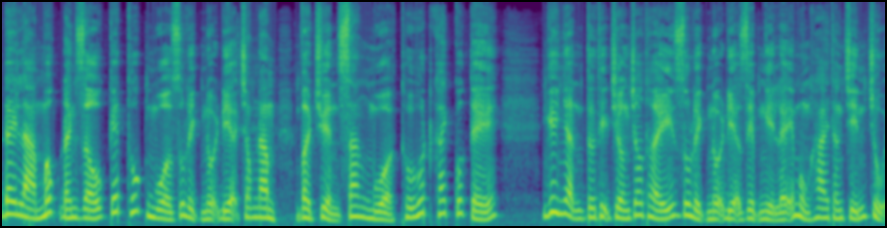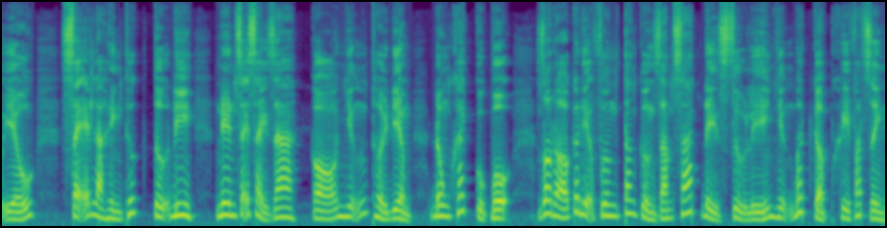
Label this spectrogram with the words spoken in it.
Đây là mốc đánh dấu kết thúc mùa du lịch nội địa trong năm và chuyển sang mùa thu hút khách quốc tế. Ghi nhận từ thị trường cho thấy du lịch nội địa dịp nghỉ lễ mùng 2 tháng 9 chủ yếu sẽ là hình thức tự đi nên sẽ xảy ra có những thời điểm đông khách cục bộ. Do đó, các địa phương tăng cường giám sát để xử lý những bất cập khi phát sinh.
